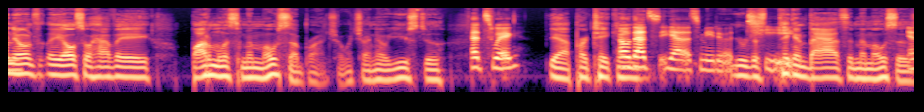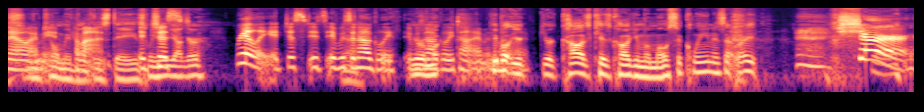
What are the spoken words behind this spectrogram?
Um, they know they also have a bottomless mimosa brunch, which I know you used to At Swig. yeah partake. Oh, that's yeah, that's me to you were just T. taking baths and mimosas. You know, I mean, told me about on. these days It when you were just- younger. really. It just it, it was an ugly it You was an ugly time. People, your your college kids called you mimosa queen. Is that right? Sure.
